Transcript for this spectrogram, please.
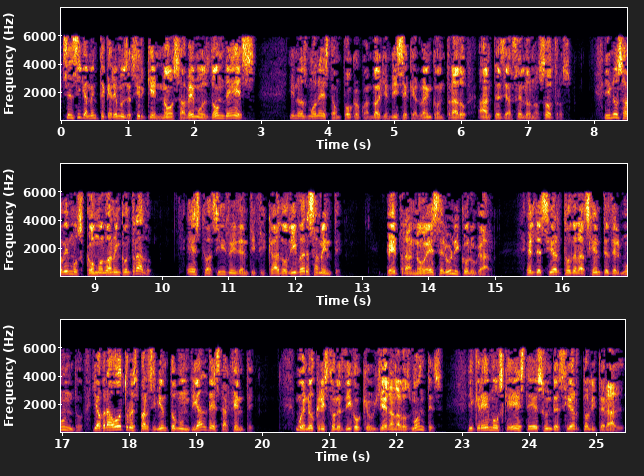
Sencillamente queremos decir que no sabemos dónde es. Y nos molesta un poco cuando alguien dice que lo ha encontrado antes de hacerlo nosotros. Y no sabemos cómo lo han encontrado. Esto ha sido identificado diversamente. Petra no es el único lugar. El desierto de las gentes del mundo, y habrá otro esparcimiento mundial de esta gente. Bueno, Cristo les dijo que huyeran a los montes, Y creemos que este es un desierto literal,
